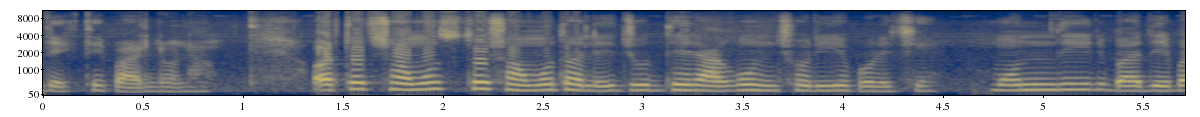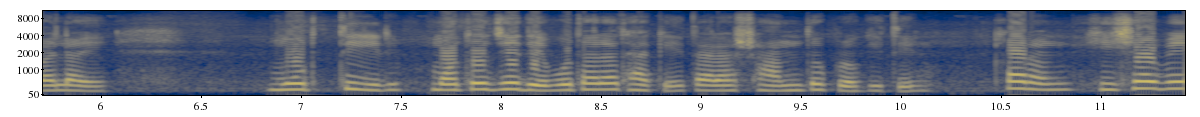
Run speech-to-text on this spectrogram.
দেখতে পারল না। অর্থাৎ সমস্ত সমতলে যুদ্ধের আগুন ছড়িয়ে পড়েছে। মন্দির বা দেবালয়ে মূর্তির মতো যে দেবতারা থাকে, তারা শান্ত প্রকৃতির। কারণ হিসাবে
